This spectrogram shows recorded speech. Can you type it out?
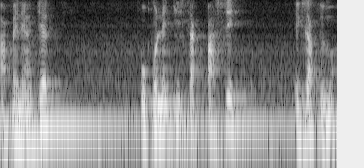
a mené enquête pour connaître qui s'est passé exactement.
